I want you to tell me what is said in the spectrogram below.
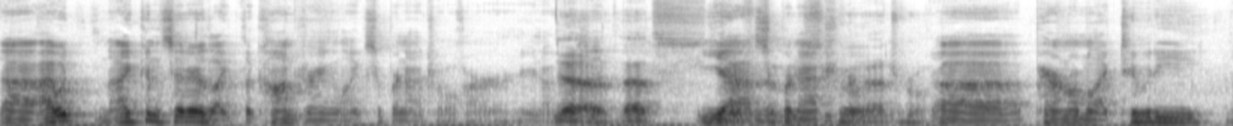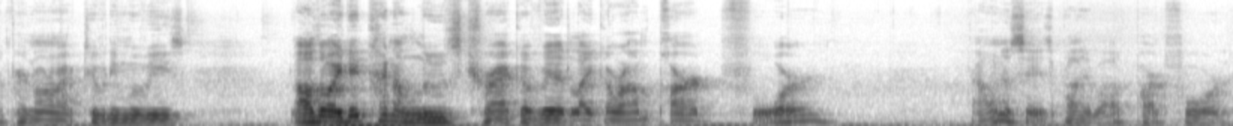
Uh, I would I consider like The Conjuring like supernatural horror. You know, yeah, it- that's yeah, supernatural, supernatural. uh, paranormal activity, the paranormal activity movies. Although I did kind of lose track of it like around part four, I want to say it's probably about part four.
